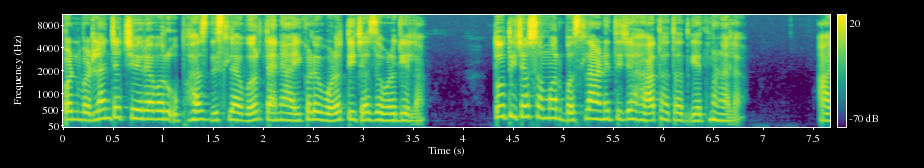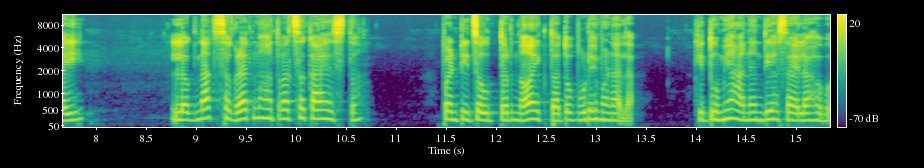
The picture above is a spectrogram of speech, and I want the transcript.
पण वडिलांच्या चेहऱ्यावर उपहास दिसल्यावर त्याने आईकडे वळत तिच्याजवळ गेला. तो तिच्यासमोर बसला आणि तिचे हात हातात घेत म्हणाला आई लग्नात सगळ्यात महत्त्वाचं काय असतं? पण तिचं उत्तर न ऐकता तो पुढे म्हणाला की तुम्ही आनंदी असायला हवं.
